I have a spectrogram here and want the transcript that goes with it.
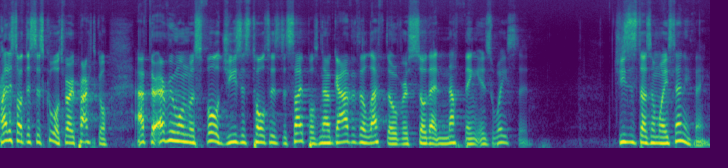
I just thought this is cool. It's very practical. After everyone was full, Jesus told his disciples, Now gather the leftovers so that nothing is wasted. Jesus doesn't waste anything.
